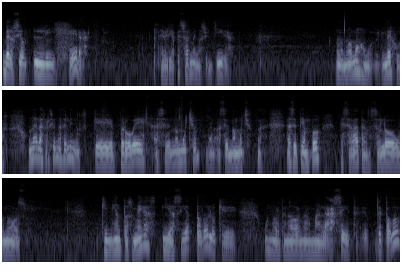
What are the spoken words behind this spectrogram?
versión ligera, debería pesar menos de un giga. Bueno, no vamos muy lejos. Una de las versiones de Linux que probé hace no mucho, bueno, hace no mucho, hace tiempo, pesaba tan solo unos 500 megas y hacía todo lo que un ordenador normal hace y de, de todo.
